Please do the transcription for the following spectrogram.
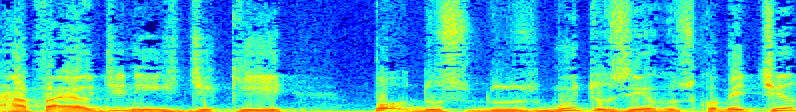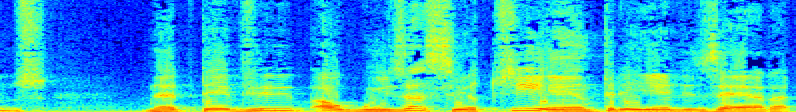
Rafael Diniz, de que dos, dos muitos erros cometidos, né, teve alguns acertos, e entre eles era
